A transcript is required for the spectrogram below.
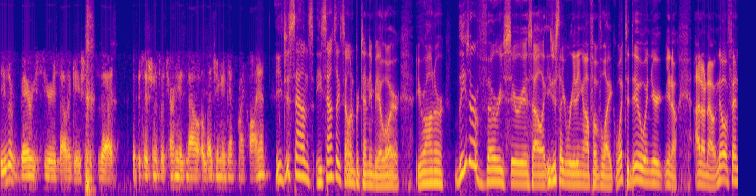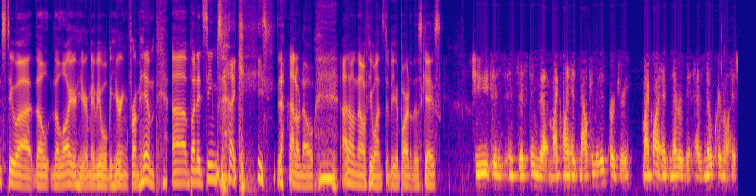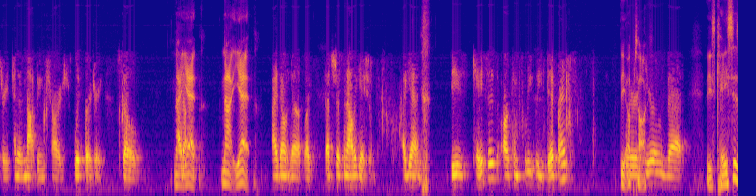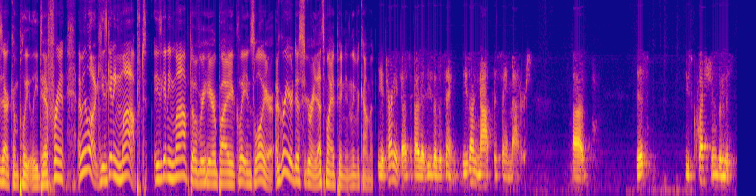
these are very serious allegations that the petitioner's attorney is now alleging against my client. He just sounds he sounds like someone pretending to be a lawyer. Your Honor, these are very serious Alec. He's just like reading off of like what to do when you're, you know, I don't know. No offense to uh, the the lawyer here. Maybe we'll be hearing from him. Uh, but it seems like he's I don't know. I don't know if he wants to be a part of this case. She is insisting that my client has now committed perjury. My client has never been has no criminal history and is not being charged with perjury. So not yet. Not yet. I don't know. Like that's just an allegation. Again, these cases are completely different. The We're uptalk. hearing that These cases are completely different. I mean, look, he's getting mopped. He's getting mopped over here by Clayton's lawyer. Agree or disagree? That's my opinion. Leave a comment. The attorney testified that these are the same. These are not the same matters. Uh, this, these questions and this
